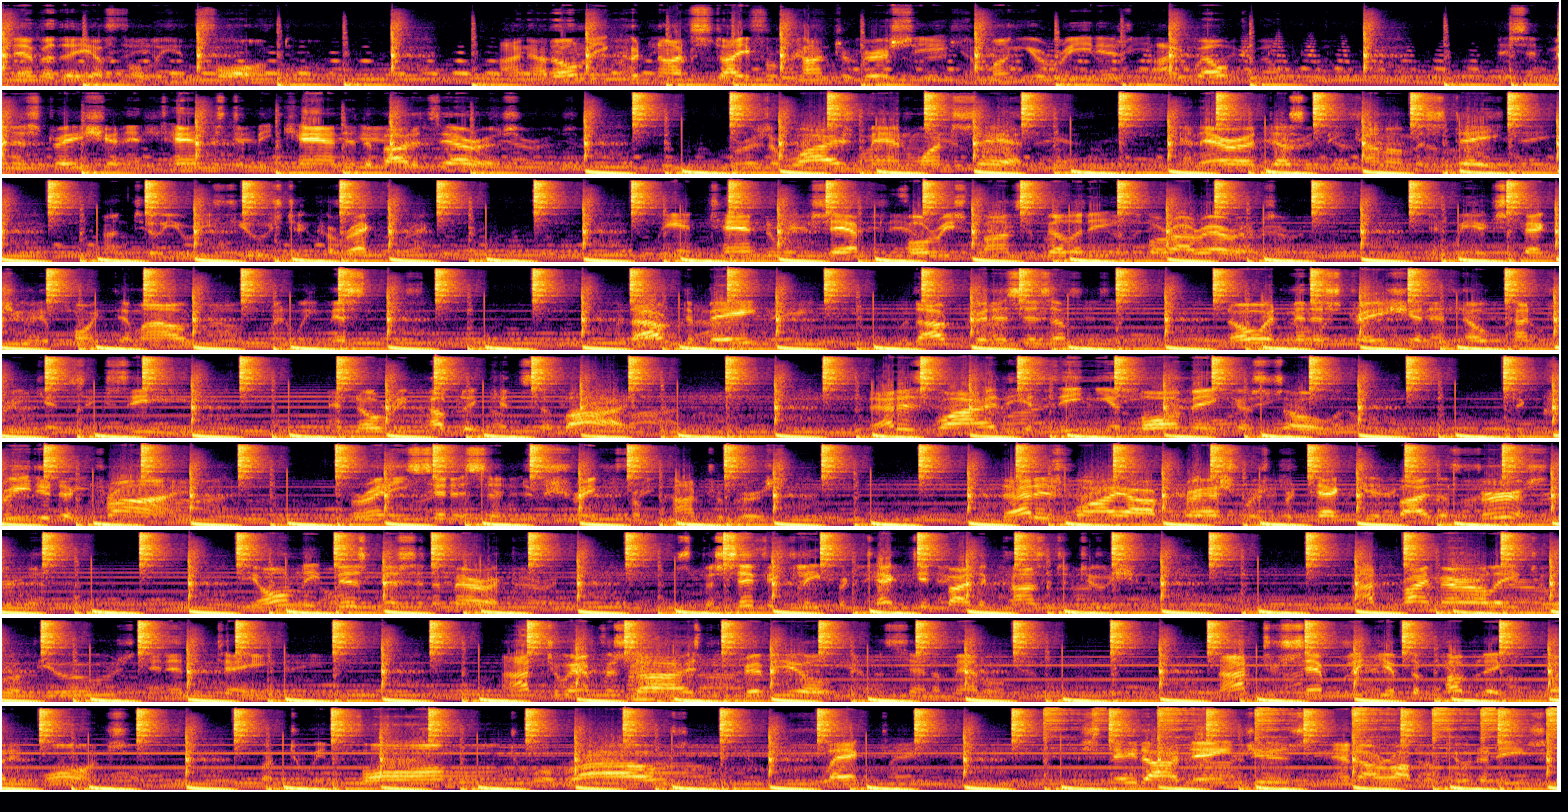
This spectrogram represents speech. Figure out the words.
whenever they are fully informed. I not only could not stifle controversy among your readers, I welcome it. This administration intends to be candid about its errors. For as a wise man once said, an error doesn't become a mistake until you refuse to correct it. We intend to accept full responsibility for our errors, and we expect you to point them out when we miss them. Without debate, without criticism, no administration and no country can succeed, and no republic can survive. That is why the Athenian lawmaker Solon decreed it a crime for any citizen to shrink from controversy. And that is why our press was protected by the First Amendment, the only business in America specifically protected by the Constitution, not primarily to abuse and entertain, not to emphasize the trivial and the sentimental, not to simply give the public what it wants, but to inform, to arouse, to reflect, to state our dangers and our opportunities,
